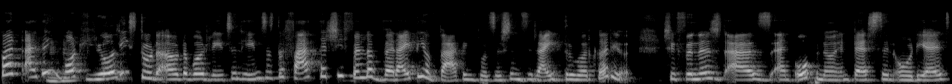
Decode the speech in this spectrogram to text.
But I think mm-hmm. what really stood out about Rachel Haynes is the fact that she filled a variety of batting positions right through her career. She finished as an opener in tests and ODIs,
